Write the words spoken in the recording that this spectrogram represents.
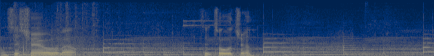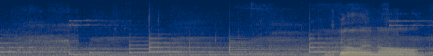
What's this chair all about? Is it torture? What's going on?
